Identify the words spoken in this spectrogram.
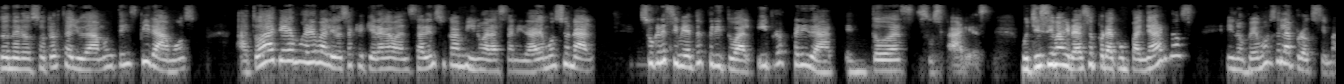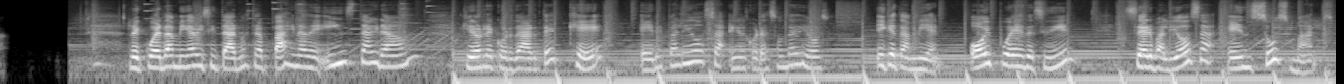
donde nosotros te ayudamos y te inspiramos a todas aquellas mujeres valiosas que quieran avanzar en su camino a la sanidad emocional, su crecimiento espiritual y prosperidad en todas sus áreas. Muchísimas gracias por acompañarnos y nos vemos en la próxima. Recuerda, amiga, visitar nuestra página de Instagram. Quiero recordarte que eres valiosa en el corazón de Dios y que también hoy puedes decidir ser valiosa en sus manos.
